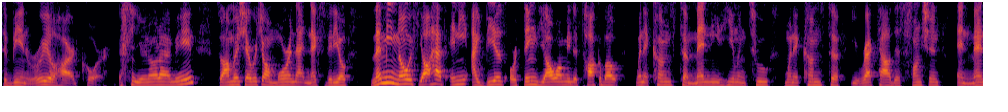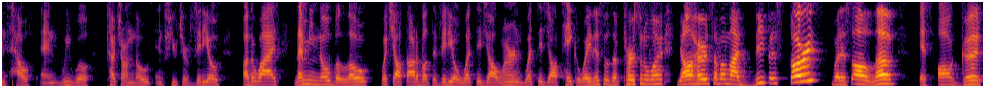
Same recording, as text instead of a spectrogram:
to being real hardcore. you know what I mean? So I'm gonna share with y'all more in that next video. Let me know if y'all have any ideas or things y'all want me to talk about when it comes to men need healing too, when it comes to erectile dysfunction and men's health. And we will touch on those in future videos. Otherwise, let me know below what y'all thought about the video. What did y'all learn? What did y'all take away? This was a personal one. Y'all heard some of my deepest stories, but it's all love. It's all good.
